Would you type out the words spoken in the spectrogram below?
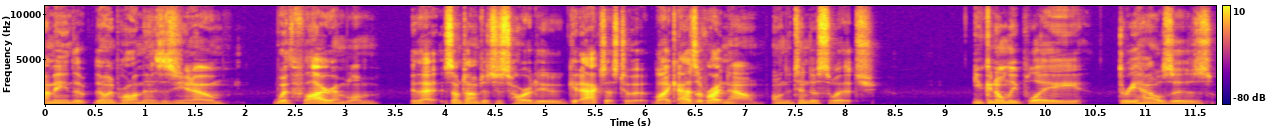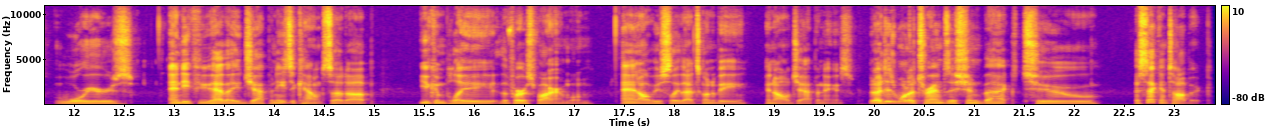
I mean, the, the only problem is, is you know, with Fire Emblem, that sometimes it's just hard to get access to it. Like as of right now on Nintendo Switch, you can only play Three Houses, Warriors, and if you have a Japanese account set up, you can play the first Fire Emblem. And obviously that's going to be in all Japanese. But I did want to transition back to a second topic.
